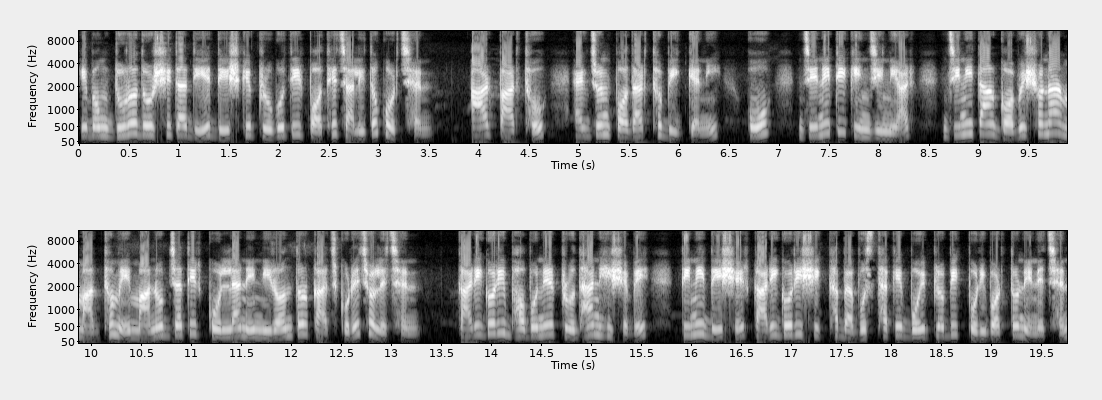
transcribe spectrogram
এবং দূরদর্শিতা দিয়ে দেশকে প্রগতির পথে চালিত করছেন। আর পার্থ একজন পদার্থ বিজ্ঞানী ও জেনেটিক ইঞ্জিনিয়ার, যিনি তার গবেষণার মাধ্যমে মানবজাতির কল্যাণে নিরন্তর কাজ করে চলেছেন। কারিগরি ভবনের প্রধান হিসেবে তিনি দেশের কারিগরি শিক্ষা ব্যবস্থাকে বৈপ্লবিক পরিবর্তন এনেছেন,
